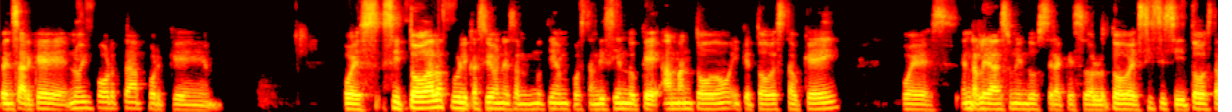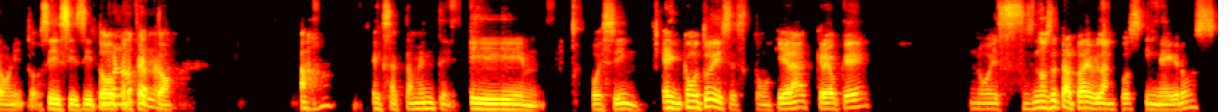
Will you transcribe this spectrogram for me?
Pensar que no importa porque pues si todas las publicaciones al mismo tiempo están diciendo que aman todo y que todo está ok, pues en realidad es una industria que solo todo es, sí, sí, sí, todo está bonito, sí, sí, sí, todo perfecto. Ajá, exactamente. Y pues sí, como tú dices, como quiera, creo que no, es, no se trata de blancos y negros,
